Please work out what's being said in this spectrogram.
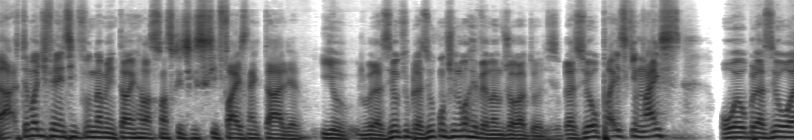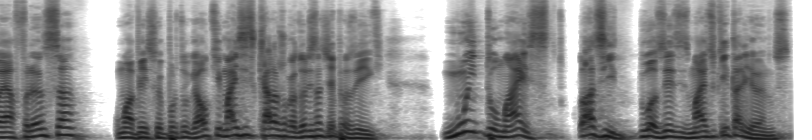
Ah, tem uma diferença fundamental em relação às críticas que se faz na Itália e no Brasil, que o Brasil continua revelando jogadores. O Brasil é o país que mais, ou é o Brasil ou é a França, uma vez foi Portugal, que mais escala jogadores na Champions League. Muito mais quase duas vezes mais do que italianos.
